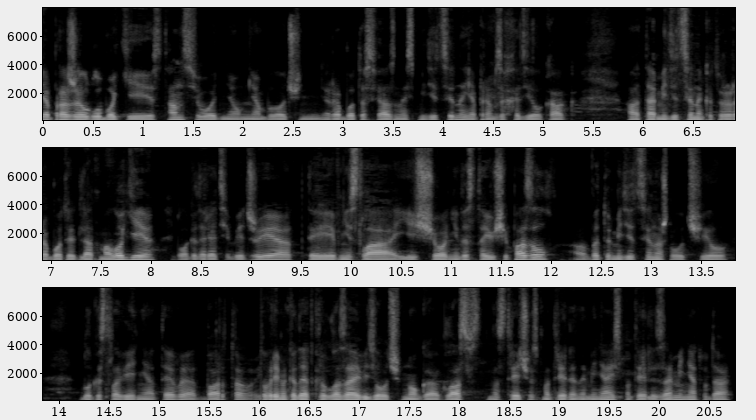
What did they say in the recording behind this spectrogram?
Я прожил глубокий стан сегодня. У меня была очень работа, связанная с медициной. Я прям заходил как а, та медицина, которая работает для атмологии. Благодаря тебе, Джия, ты внесла еще недостающий пазл а, в эту медицину, что получил благословение от Эвы, от Барта. В то время, когда я открыл глаза, я видел очень много глаз навстречу смотрели на меня и смотрели за меня туда.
